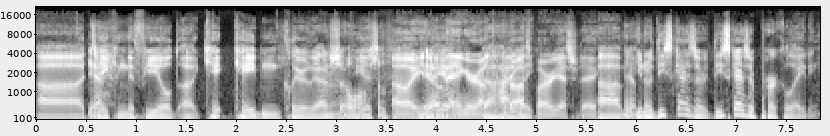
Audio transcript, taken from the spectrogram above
uh, Yeah. taking the field, uh, Ca- Caden clearly. I don't So know if you guys, awesome. Oh, you yeah, know, banger off the the, highlight. crossbar yesterday. Um, Yep. You know, these guys are these guys are percolating.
